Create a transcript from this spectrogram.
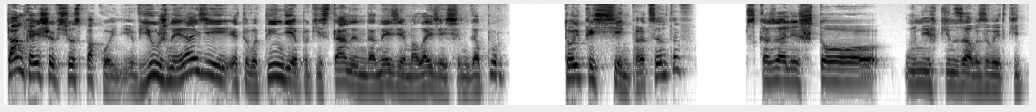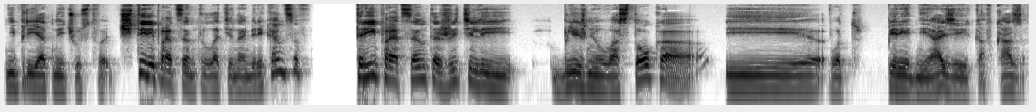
там, конечно, все спокойнее. В Южной Азии, это вот Индия, Пакистан, Индонезия, Малайзия, Сингапур, только 7% сказали, что у них кинза вызывает какие-то неприятные чувства. 4% латиноамериканцев, 3% жителей Ближнего Востока и вот Передней Азии, Кавказа.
